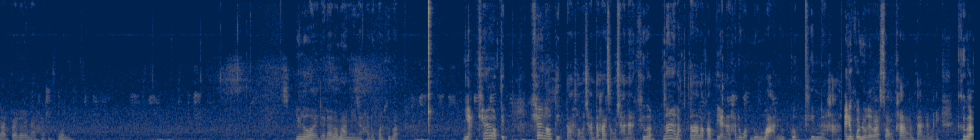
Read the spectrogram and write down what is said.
ดัดไปเลยนะคะทุกคนนี่เลยจะได้ประมาณนี้นะคะ ทุกคนคือแบบเนี่ยแค่แบบติด แค่เราติดตาสองชั้นตาข่ายสองชั้นอะคือแบบหน้ารักตาเราก็เปลี่ยนนะคะ ดูแบบดูหวานดูกรุบขึ้นนะคะ ให้ทุกคนดูเลยว่าสองข้างมันต่างกันไหมคือแบบ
